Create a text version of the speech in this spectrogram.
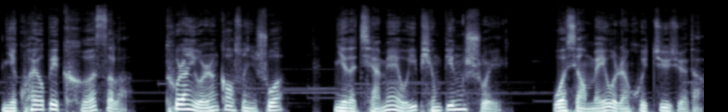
你快要被渴死了，突然有人告诉你说，你的前面有一瓶冰水，我想没有人会拒绝的。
